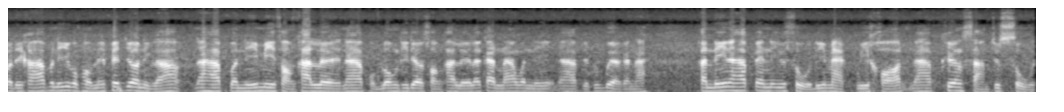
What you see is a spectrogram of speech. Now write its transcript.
สวัสดีครับ วันนี้อยู่กับผมในเพชรยนต์อีกแล้วนะครับ วันนี้มี 2 คันเลยนะครับผมลงทีเดียว 2 คันเลยแล้วกันนะวันนี้นะครับเดี๋ยวเพิ่งเบื่อกันนะ คันนี้นะครับเป็น i s u d m a x v c o s นะครับเครื่อง 3.0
